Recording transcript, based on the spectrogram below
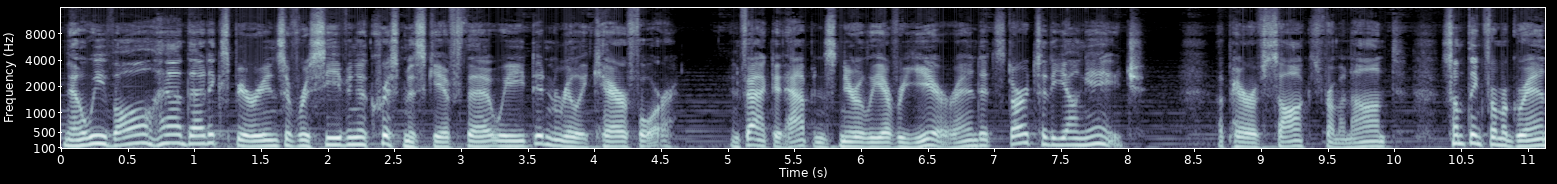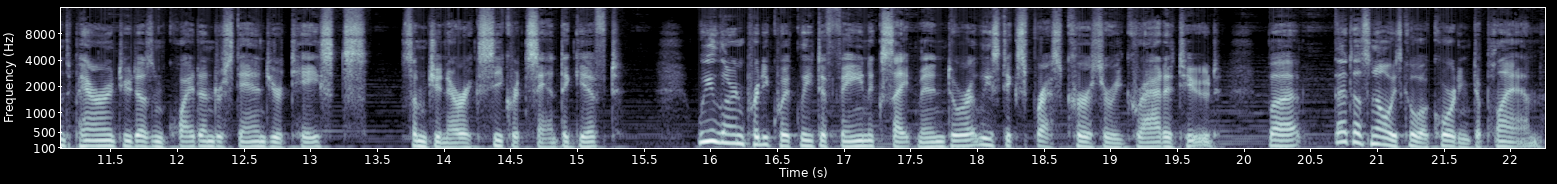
Now, we've all had that experience of receiving a Christmas gift that we didn't really care for. In fact, it happens nearly every year, and it starts at a young age a pair of socks from an aunt, something from a grandparent who doesn't quite understand your tastes, some generic Secret Santa gift. We learn pretty quickly to feign excitement or at least express cursory gratitude, but that doesn't always go according to plan.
